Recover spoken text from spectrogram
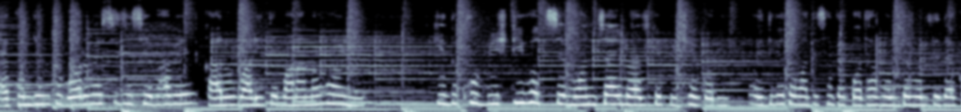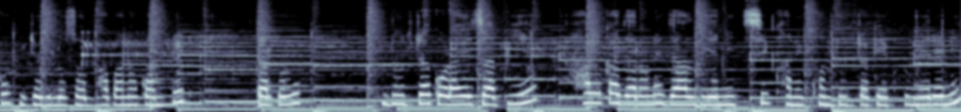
এখন যেহেতু গরম এসেছে, সেভাবে কারও বাড়িতে বানানো হয়নি। কিন্তু খুব বৃষ্টি হচ্ছে, মন চাইলো আজকে পিঠে করি। ওইদিকে তোমাদের সাথে কথা বলতে বলতে দেখো, পিঠেগুলো সব ভাপানো কমপ্লিট তারপরে দুধটা কড়াইয়ে চাপিয়ে হালকা জ্বালনে জাল দিয়ে নিচ্ছি। খানিকক্ষণ দুধটাকে একটু মেরে নিই।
